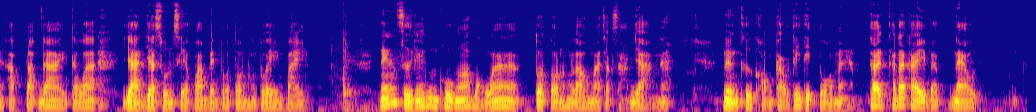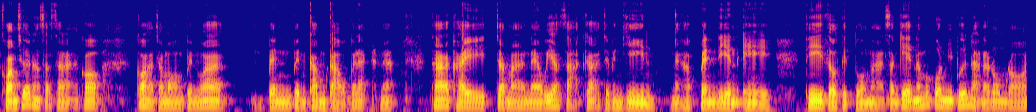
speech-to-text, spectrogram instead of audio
นะครับ ปรับได้แต่ว่าอย่าอย่าสูญเสียความเป็นตัวตนของตัวเองไป ในหนังสือนี้คุณครูเง้อบอกว่าตัวตนของเรามาจาก 3 อย่างนะหนึ่งคือของเก่าที่ติดตัวมา ถ้าถ้าใครแบบแนวความเชื่อทางศาสนาก็ก็อาจจะมองเป็นว่าเป็นเป็นกรรมเก่าก็ได้นะ ถ้าใครจะมาแนววิทยาศาสตร์ก็อาจจะเป็นยีนนะครับ เป็น DNA ที่เราติดตัวมาสังเกตนะบางคนมีพื้นฐานอารมณ์ร้อน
